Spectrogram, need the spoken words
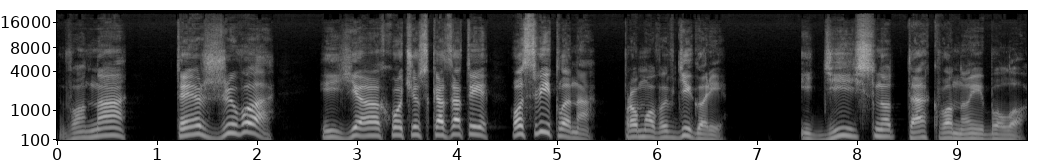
Вона теж жива, і я хочу сказати, освітлена, промовив Дігорі. І дійсно так воно і було.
